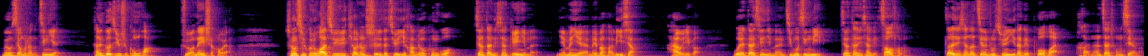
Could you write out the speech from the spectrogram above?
没有项目上的经验。谈格局是空话，主要那时候呀，城区规划局调整势力的决议还没有通过，将单景象给你们，你们也没办法立项。还有一个，我也担心你们急功近利，将丹景巷给糟蹋了。丹景巷的建筑群一旦给破坏，很难再重现了。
